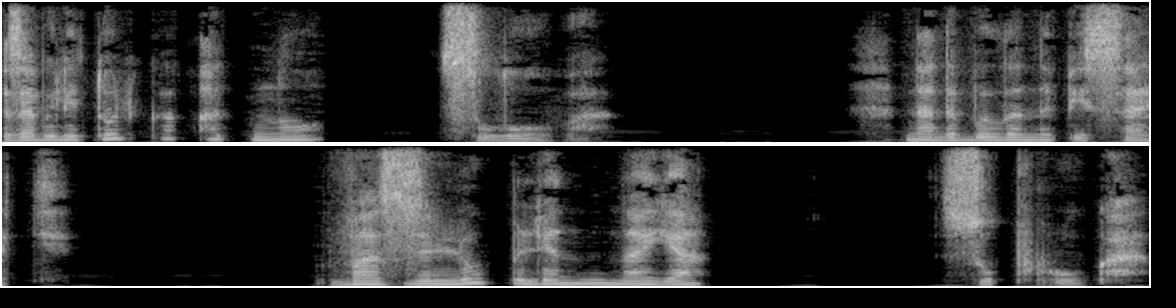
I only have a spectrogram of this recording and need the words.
забыли только одно слово. Надо было написать «возлюбленная супруга».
